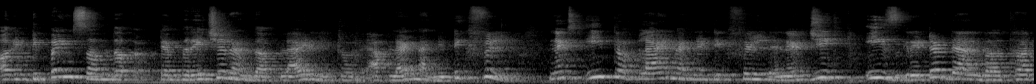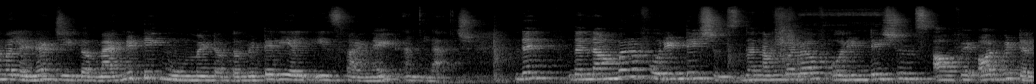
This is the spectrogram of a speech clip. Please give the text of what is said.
or it depends on the temperature and the applied electro applied magnetic field. Next, if the applied magnetic field energy is greater than the thermal energy, the magnetic movement of the material is finite and large. Then the number of orientations, the number of orientations of a orbital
